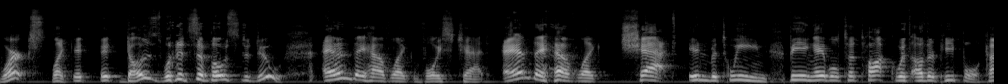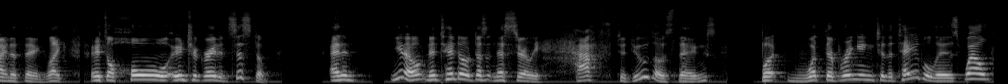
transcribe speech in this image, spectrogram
works. Like it it does what it's supposed to do. And they have like voice chat and they have like chat in between being able to talk with other people kind of thing. Like it's a whole integrated system. And you know, Nintendo doesn't necessarily have to do those things, but what they're bringing to the table is, well,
